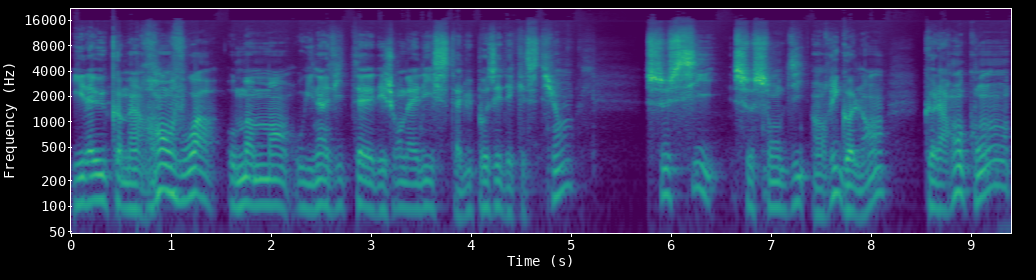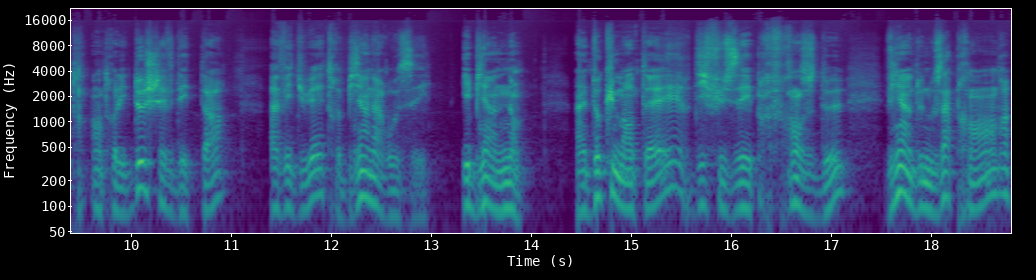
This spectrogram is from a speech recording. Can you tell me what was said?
il a eu comme un renvoi au moment où il invitait les journalistes à lui poser des questions. Ceux-ci se sont dit en rigolant que la rencontre entre les deux chefs d'État avait dû être bien arrosée. Eh bien non. Un documentaire diffusé par France 2 vient de nous apprendre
